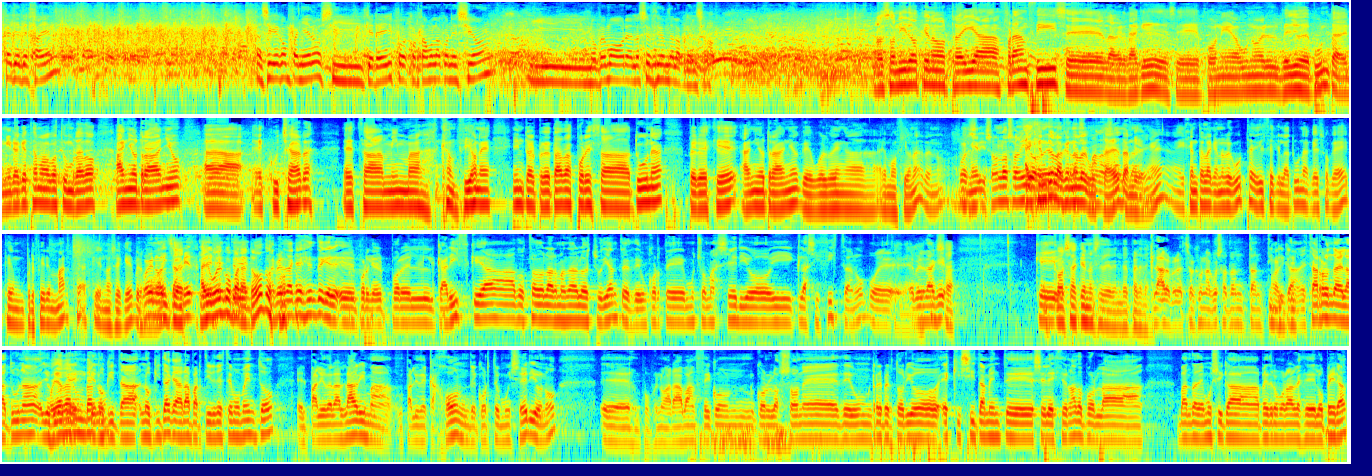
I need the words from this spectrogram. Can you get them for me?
Calles de Jaén. Así que compañeros, si queréis, pues cortamos la conexión y nos vemos ahora en la sección de la prensa. Los sonidos que nos traía Francis, eh, la verdad que se pone a uno el vello de punta. Eh, Mira que estamos acostumbrados año tras año a escuchar estas mismas canciones interpretadas por esa tuna, pero es que año tras año que vuelven a emocionar, ¿no? Pues sí, son los sonidos Hay gente a la que no le gusta, ¿eh? También, Santa, ¿eh? Hay gente a la que no le gusta y dice que la tuna, que eso que es, que prefieren marchas, que no sé qué, pero Bueno, hay, y también hay hueco gente- para todo. Es verdad que hay gente que, eh, porque por el cariz que ha adoptado la hermandad de los estudiantes, de un corte mucho más serio y clasicista, ¿no? Pues es verdad que, que- cosas que no se deben de perder. Claro, pero esto es una cosa tan, tan típica. Oye, Esta ronda de la tuna, yo Voy creo a dar que, un que dato. no, quita, no quita que ahora a partir de este momento el palio de las lágrimas, un palio de cajón, de corte muy serio, ¿no? Eh, pues bueno, ahora avance con, con los sones de un repertorio exquisitamente seleccionado por la banda de música Pedro Morales del Ópera.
